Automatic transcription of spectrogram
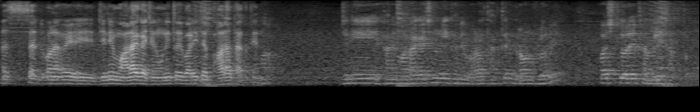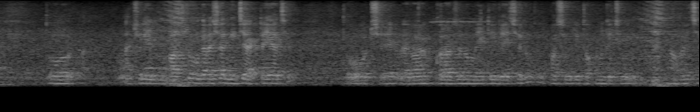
হ্যাঁ, স্যার মানে ওই যিনি মারা গেছেন উনি তো ওই বাড়িতে ভাড়া থাকতেন। হ্যাঁ, যিনি এখানে মারা গেছেন উনি এখানে ভাড়া থাকতেন গ্রাউন্ড ফ্লোরে ফার্স্ট ফ্লোরে ফ্যামিলি থাকতো। তো অ্যাকচুয়ালি বাথরুম ওখানে স্যার নিচে একটাই আছে। তো সে ব্যবহার করার জন্য মেয়েটি গিয়েছিল পসিবলি তখন কিছু না হয়েছে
